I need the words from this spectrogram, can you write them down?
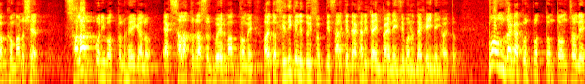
লক্ষ মানুষের সালাদ পরিবর্তন হয়ে গেল। এক সালাতুর রাসুল বইয়ের মাধ্যমে। হয়তো ফিজিক্যালি দুই চোখ দিয়ে স্যারকে দেখারই টাইম পায় নাই, জীবনে দেখেই নেই হয়তো। কোন জায়গা, কোন প্রত্যন্ত অঞ্চলে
